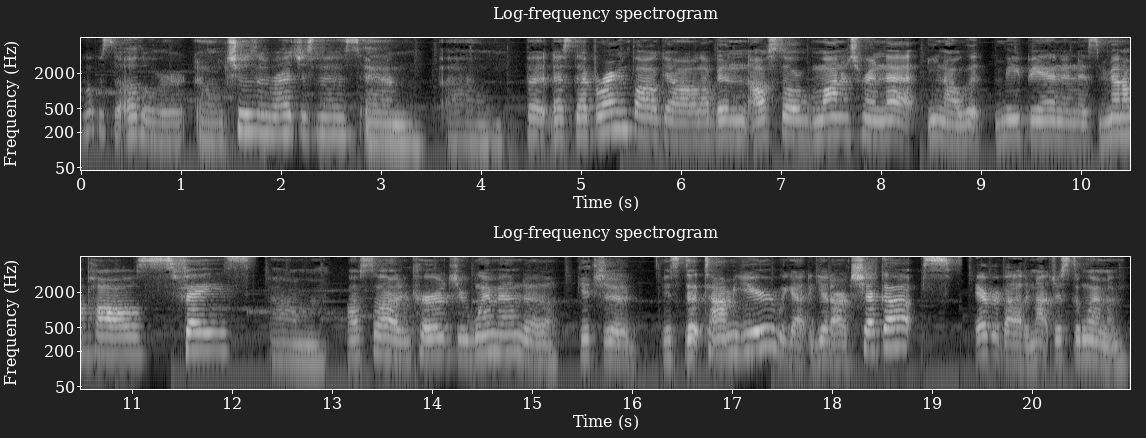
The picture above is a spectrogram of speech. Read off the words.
what was the other word? Um, choosing righteousness and um, but that's that brain fog, y'all. I've been also monitoring that, you know, with me being in this menopause phase. Um, also, I encourage you women to get your. It's that time of year. We got to get our checkups. Everybody, not just the women.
